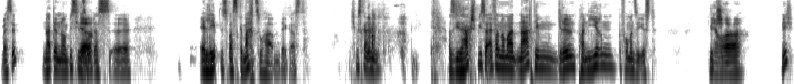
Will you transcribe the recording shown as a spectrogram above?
Weißt du? Dann hat er noch ein bisschen ja. so das äh, Erlebnis, was gemacht zu haben, der Gast. Ich weiß gar nicht. Also diese Hackspieße einfach nochmal nach dem Grillen panieren, bevor man sie isst. Mit ja. Nicht?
